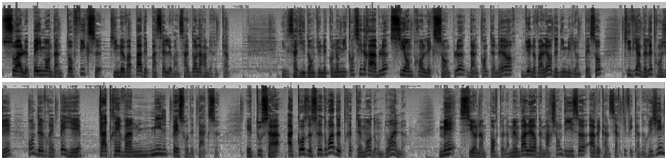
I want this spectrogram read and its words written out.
soit le paiement d'un taux fixe qui ne va pas dépasser les 25 dollars américains. Il s'agit donc d'une économie considérable si on prend l'exemple d'un conteneur d'une valeur de 10 millions de pesos qui vient de l'étranger, on devrait payer 80 000 pesos de taxes. Et tout ça à cause de ce droit de traitement en douane. Mais si on importe la même valeur de marchandises avec un certificat d'origine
